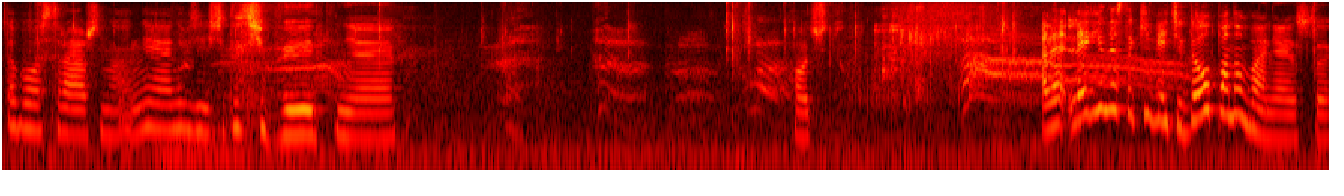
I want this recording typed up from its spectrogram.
To było straszne. Nie, nie widzieliście, to się wytnie. Chodź tu. Ale Legion jest taki, wiecie, do opanowania jeszcze.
